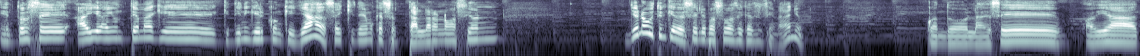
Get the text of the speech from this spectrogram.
Entonces hay, hay un tema que, que tiene que ver con que ya, ¿sabes? Que tenemos que aceptar la renovación. Yo no cuestión que a DC le pasó hace casi 100 años. Cuando la DC había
